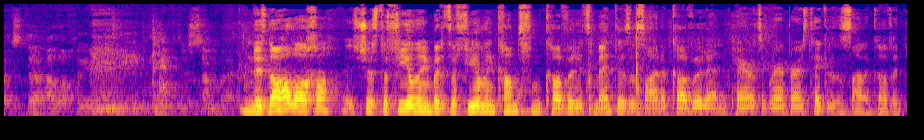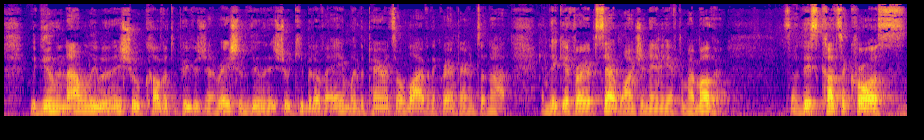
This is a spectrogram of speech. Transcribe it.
What's the halacha you name after somebody. There's no halacha. It's just a feeling, but it's a feeling comes from covet. It's meant as a sign of covet, and parents and grandparents take it as a sign of covet. We're dealing not only with an issue of covet the previous generation, we're dealing with an issue of keep it over aim when the parents are alive and the grandparents are not, and they get very upset. Why aren't you naming after my mother? So this cuts across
